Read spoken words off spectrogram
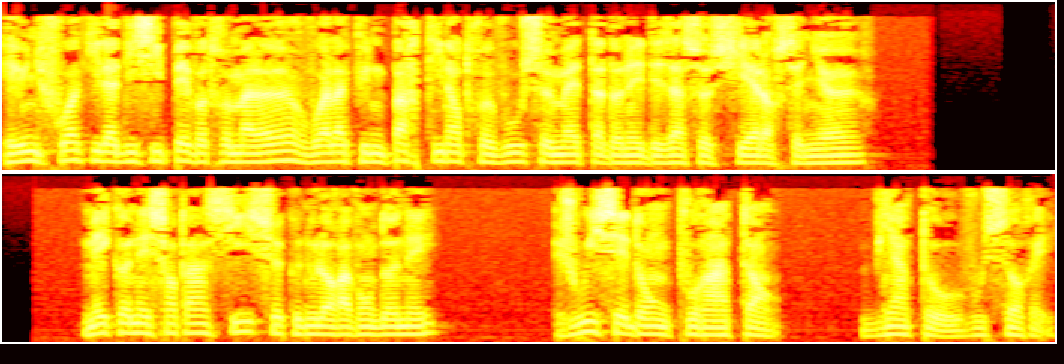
Et une fois qu'il a dissipé votre malheur, voilà qu'une partie d'entre vous se met à donner des associés à leur Seigneur, Méconnaissant ainsi ce que nous leur avons donné, jouissez donc pour un temps, bientôt vous saurez.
